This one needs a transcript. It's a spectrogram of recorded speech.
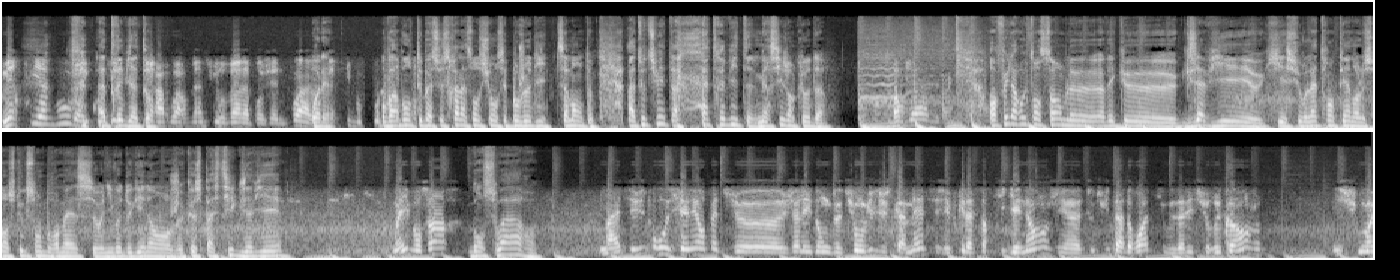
Merci à vous. Bah, écoutez, À très bientôt. avoir 20 sur 20 la prochaine fois. Alors, Voilà. Merci beaucoup. On va monter. Bah, ce sera l'ascension. C'est pour jeudi. Ça monte. À tout de suite. À très vite. Merci Jean-Claude. Au revoir. On fait la route ensemble euh, avec euh, Xavier euh, qui est sur l'A31 dans le sens Luxembourg-Metz au niveau de Guénange. Que se passe-t-il Xavier? Oui, bonsoir. Bonsoir. Bah, c'est juste pour vous signaler, en fait, j'allais donc de Thionville jusqu'à Metz et j'ai pris la sortie Guénange et euh, tout de suite à droite, si vous allez sur Rucange. Et je suis- moi,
